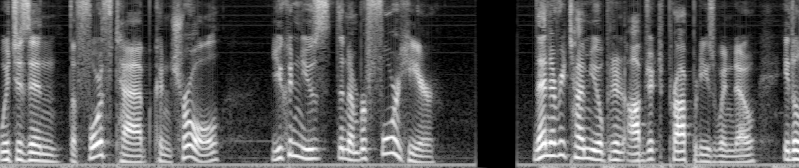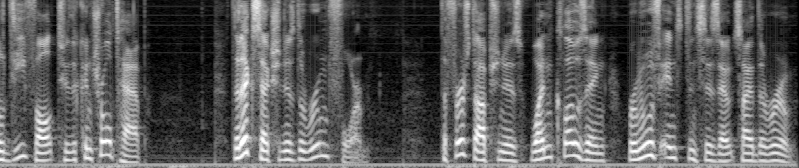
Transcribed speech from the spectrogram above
which is in the fourth tab, Control, you can use the number 4 here. Then every time you open an Object Properties window, it'll default to the Control tab. The next section is the room form. The first option is, when closing, remove instances outside the room.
